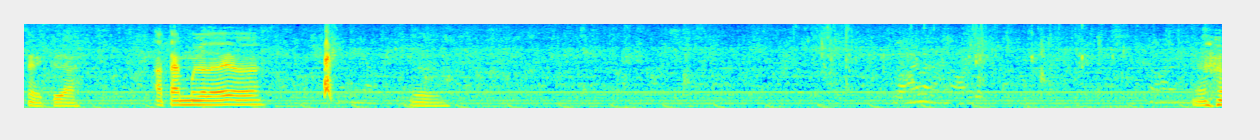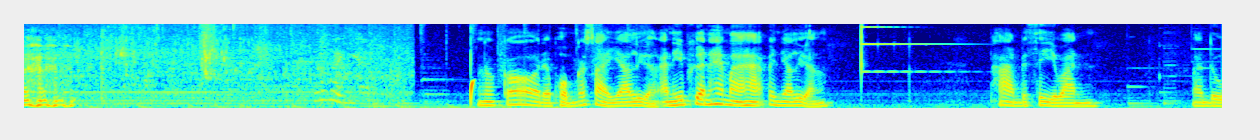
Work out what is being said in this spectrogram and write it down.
ใส่เกลือเอาเต็มมือเลยเออเออเราให้มันน้อยๆดิ แล้วก็เดี๋ยวผมก็ใส่ยาเหลือง อันนี้เพื่อนให้มาฮะ เป็นยาเหลือง ผ่านไปสี่วัน มาดู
